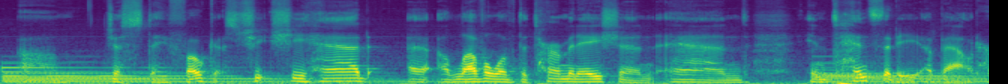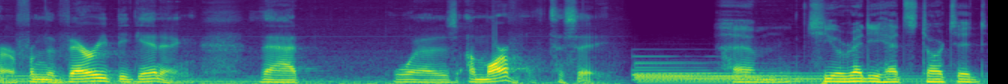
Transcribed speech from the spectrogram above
um, just stay focused. She, she had a, a, level of determination and intensity about her from the very beginning that was a marvel to see. Um, she already had started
